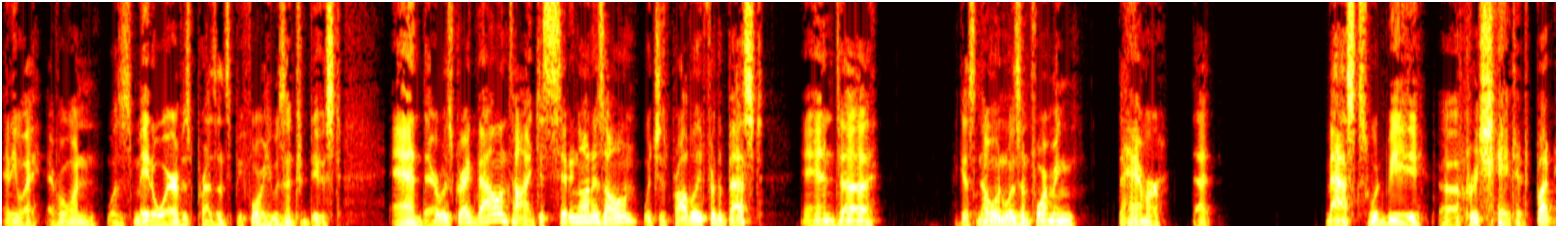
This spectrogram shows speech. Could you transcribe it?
anyway, everyone was made aware of his presence before he was introduced. And there was Greg Valentine just sitting on his own, which is probably for the best. And uh, I guess no one was informing the Hammer that masks would be uh, appreciated. But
